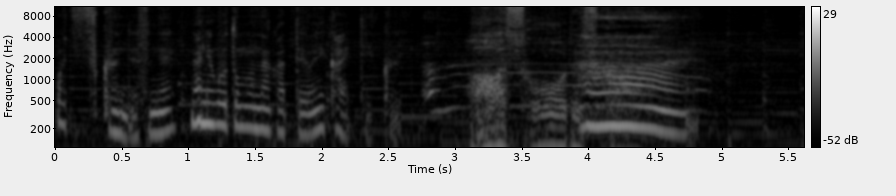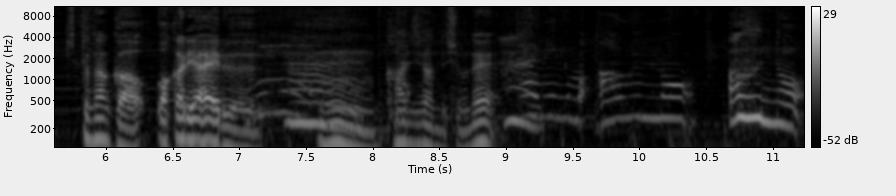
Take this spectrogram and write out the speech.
落ち着くんですね。何事もなかったように帰っていく。ああそうですか。きっとなんか分かり合える、うん、感じなんでしょうね。タイミングもあうんのあうんの、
